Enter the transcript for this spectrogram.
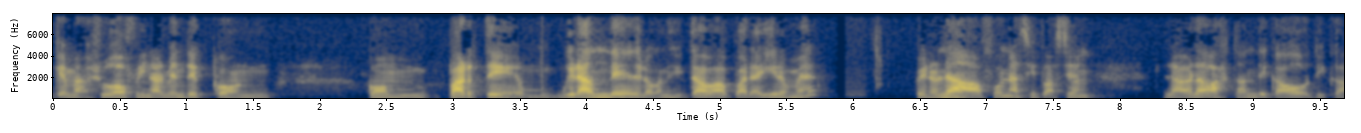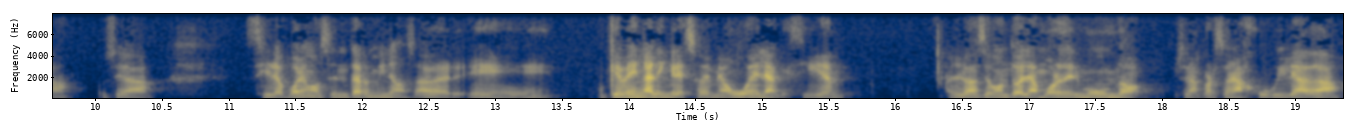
que me ayudó finalmente con, con parte grande de lo que necesitaba para irme. Pero nada, fue una situación, la verdad, bastante caótica. O sea, si lo ponemos en términos, a ver, eh, que venga el ingreso de mi abuela, que si bien lo hace con todo el amor del mundo, es una persona jubilada,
